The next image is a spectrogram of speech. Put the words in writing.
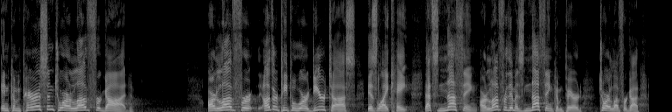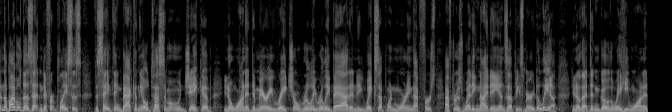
in comparison to our love for God, our love for other people who are dear to us is like hate. That's nothing. Our love for them is nothing compared to our love for God. And the Bible does that in different places. The same thing back in the Old Testament when Jacob, you know, wanted to marry Rachel really, really bad. And he wakes up one morning, that first, after his wedding night, and he ends up, he's married to Leah. You know, that didn't go the way he wanted.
